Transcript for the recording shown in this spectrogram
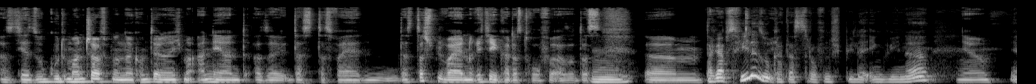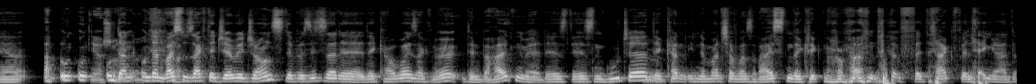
also die hat so gute Mannschaften und dann kommt er nicht mal annähernd. Also das, das war ja, das, das Spiel war ja eine richtige Katastrophe. Also das. Mhm. Ähm, da gab's viele so Katastrophenspiele irgendwie, ne? Ja. Ja. Und, und, ja, schon, und dann und dann weißt du, sagt der Jerry Jones, der Besitzer der der Cowboy, sagt, nö, den behalten wir. Der ist der ist ein guter, mhm. der kann in der Mannschaft was reißen, der kriegt noch mal einen Vertrag verlängert.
